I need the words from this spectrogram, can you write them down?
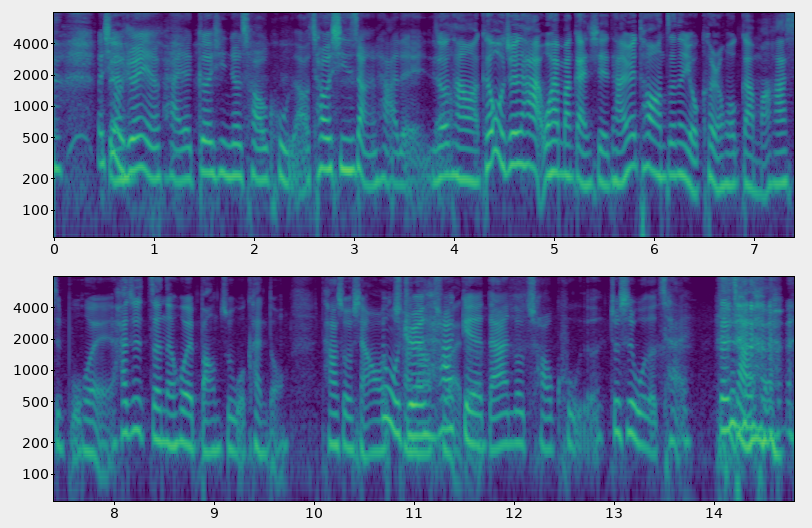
而且我觉得你的牌的个性就超酷的啊，我超欣赏他的欸。你说他吗？可是我觉得他，我还蛮感谢他，因为通常真的有客人或干嘛，他是不会，他是真的会帮助我看懂他所想要因为我觉得他给的答案都超酷的，就是我的菜。真的假的？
